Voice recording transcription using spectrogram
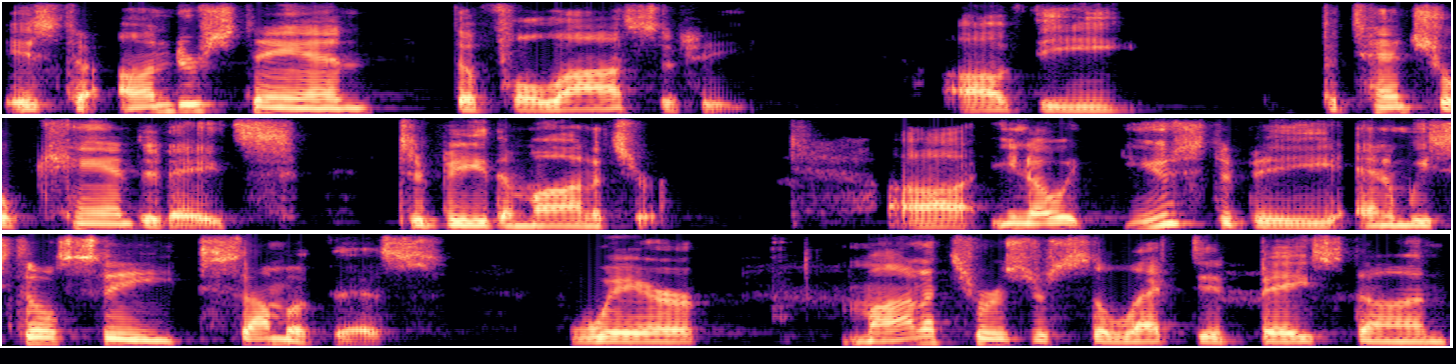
is to understand the philosophy of the potential candidates to be the monitor. Uh, you know, it used to be, and we still see some of this, where monitors are selected based on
